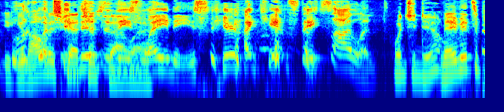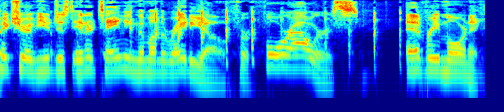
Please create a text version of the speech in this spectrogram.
You can Look always what you catch did us to that these way. ladies. Here, I can't stay silent. What'd you do? Maybe it's a picture of you just entertaining them on the radio for four hours every morning.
